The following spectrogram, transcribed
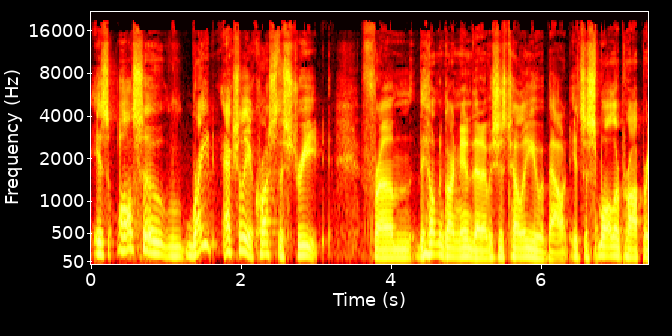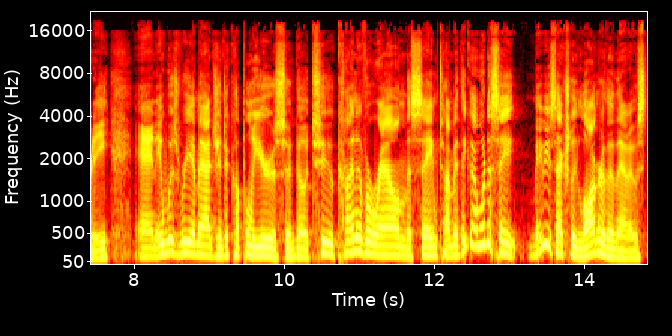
is also right actually across the street from the Hilton Garden Inn that I was just telling you about. It's a smaller property and it was reimagined a couple of years ago too, kind of around the same time. I think I want to say maybe it's actually longer than that. It was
